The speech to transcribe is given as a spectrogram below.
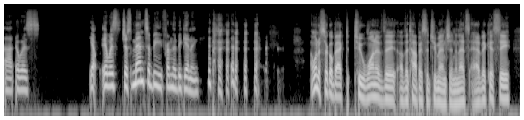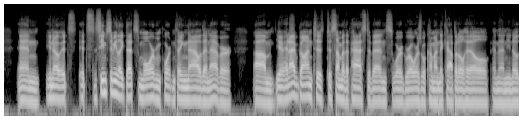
uh, it was, yep, it was just meant to be from the beginning. I want to circle back to, one of the of the topics that you mentioned, and that's advocacy. And you know, it's it's it seems to me like that's more important thing now than ever. Um, you know, and I've gone to to some of the past events where growers will come onto Capitol Hill, and then you know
